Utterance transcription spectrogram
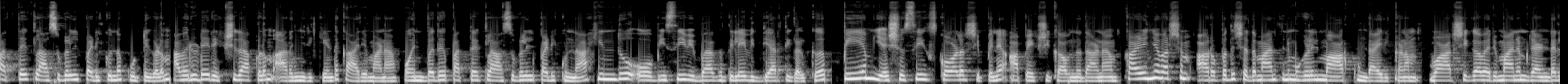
പത്ത് ക്ലാസുകളിൽ പഠിക്കുന്ന കുട്ടികളും അവരുടെ രക്ഷിതാക്കളും അറിഞ്ഞിരിക്കേണ്ട കാര്യമാണ്. ഒൻപത് പത്ത് ക്ലാസുകളിൽ പഠിക്കുന്ന ഹിന്ദു ഒ വിഭാഗത്തിലെ വിദ്യാർത്ഥികൾക്ക് പി എം യശസ്വി സ്കോളർഷിപ്പിന് അപേക്ഷിക്കാവുന്നതാണ്. കഴിഞ്ഞ വർഷം അറുപത് ശതമാനത്തിന് മുകളിൽ മാർക്ക് ഉണ്ടായിരിക്കണം വാർഷിക വരുമാനം രണ്ടര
